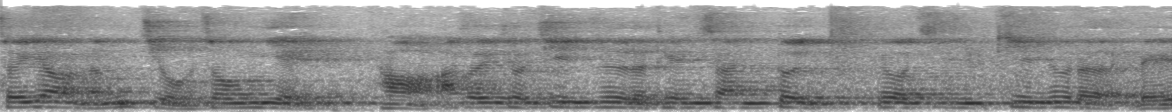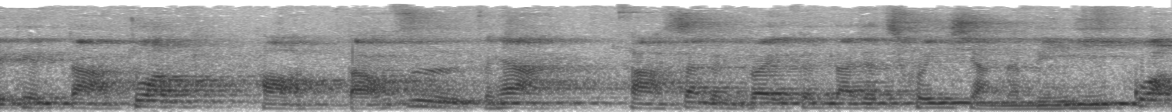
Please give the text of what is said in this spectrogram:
所以要能久中也，哈啊，所以就进入了天山遁，又进进入了雷天大壮，哈，导致怎样？啊，上个礼拜跟大家分享的明夷卦，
